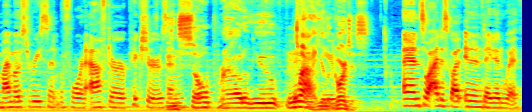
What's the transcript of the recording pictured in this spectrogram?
my most recent before and after pictures. and And, so proud of you. Mwah, you you. look gorgeous. and so I just got inundated with,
